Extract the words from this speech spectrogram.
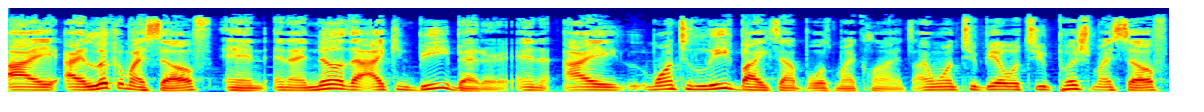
I, I look at myself and, and I know that I can be better and I want to lead by example with my clients. I want to be able to push myself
